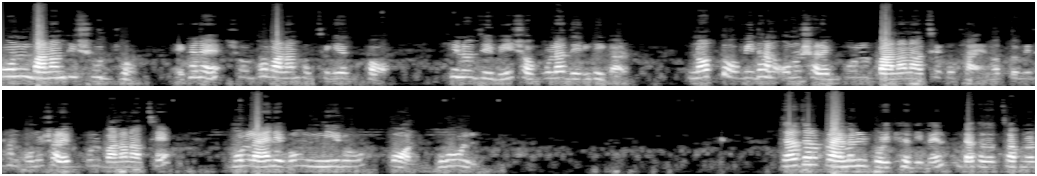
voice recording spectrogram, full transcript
কোন বানানটি শুদ্ধ? এখানে শুদ্ধ বানান হচ্ছে গিয়ে ঘ। ক্ষীণজীবী সবগুলা দীর্ঘিকার। নত্য বিধান অনুসারে ভুল বানান আছে কোথায়? নত্য বিধান অনুসারে ভুল বানান আছে মূল্যায়ন এবং নিরূপণ ভুল। যারা যারা প্রাইমারির পরীক্ষা দিবেন, দেখা যাচ্ছে আপনার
